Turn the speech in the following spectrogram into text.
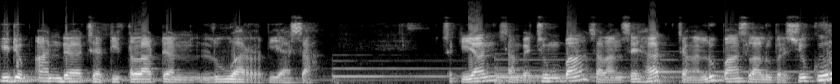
hidup Anda jadi teladan luar biasa. Sekian, sampai jumpa. Salam sehat. Jangan lupa selalu bersyukur.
